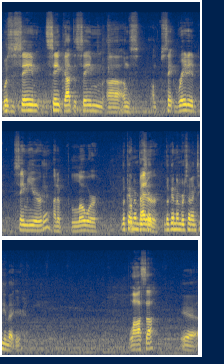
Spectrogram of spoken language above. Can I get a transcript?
was the same, same got the same, uh, on the, on the same rated same year Yeah. at a lower look at number se- look at number 17 that year. Lhasa. Yeah.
